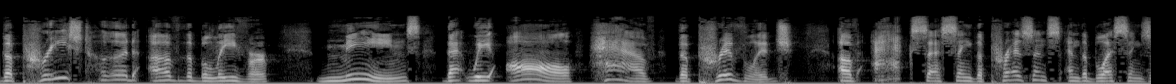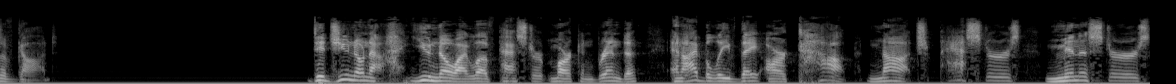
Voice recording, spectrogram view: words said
The priesthood of the believer means that we all have the privilege of accessing the presence and the blessings of God. Did you know now? You know I love Pastor Mark and Brenda, and I believe they are top notch pastors, ministers.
